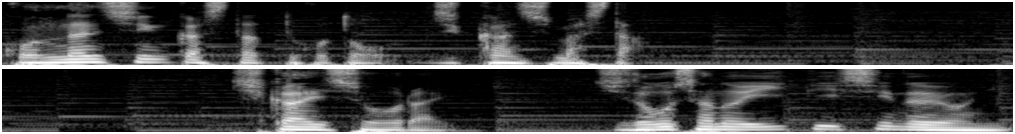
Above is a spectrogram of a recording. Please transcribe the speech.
こんなに進化したってことを実感しました。近い将来、自動車の ETC のように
